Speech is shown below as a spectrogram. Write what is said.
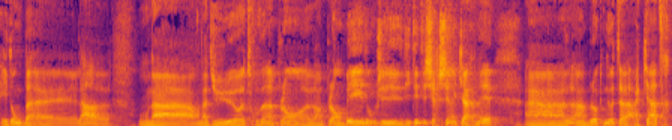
Et donc bah, là, on a on a dû trouver un plan un plan B. Donc j'ai vite été chercher un carnet un, un bloc-notes à, 4.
